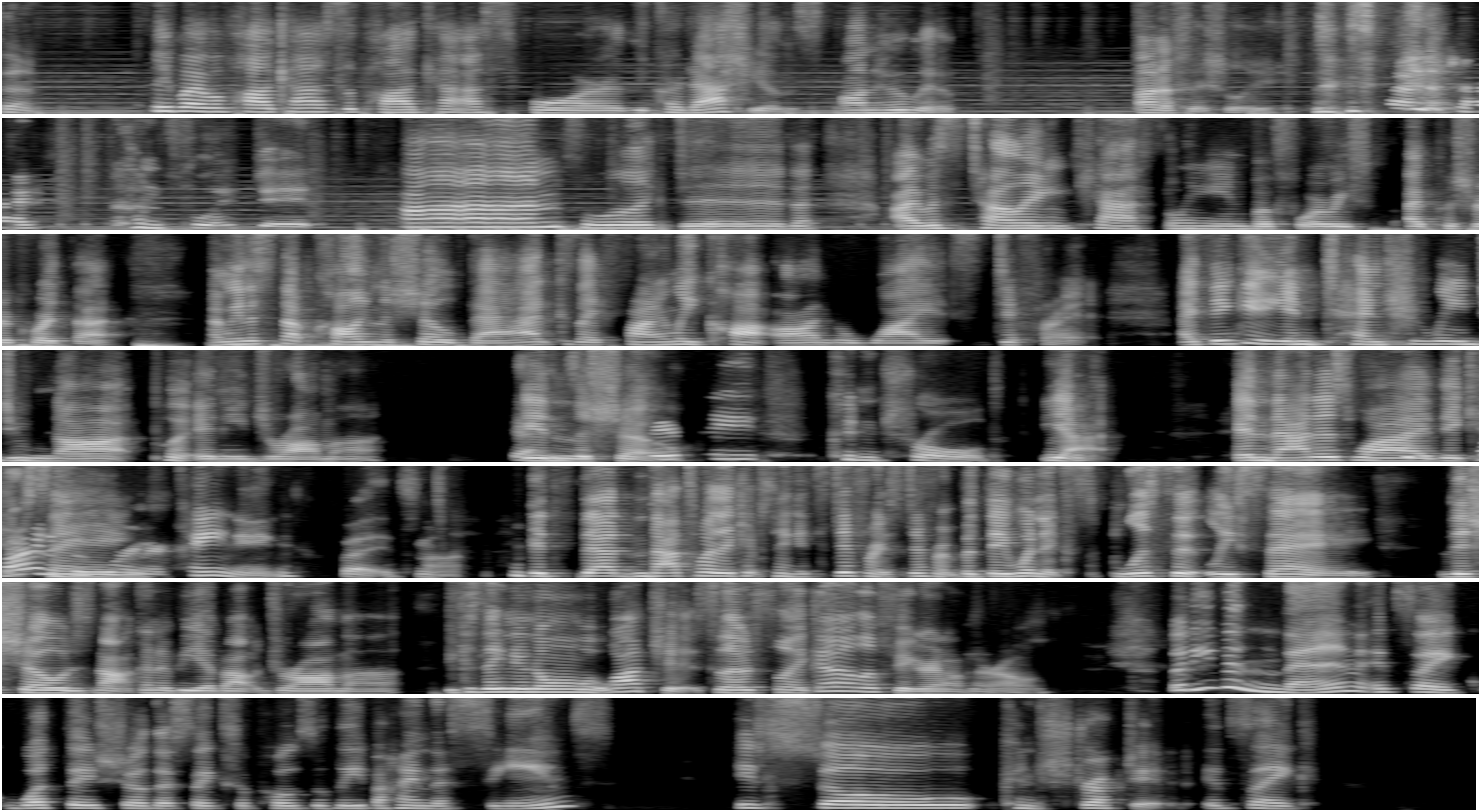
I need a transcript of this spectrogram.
Vincent. Say Bible Podcast, the podcast for the Kardashians on Hulu. Unofficially. Conflicted. Conflicted. I was telling Kathleen before we I push record that I'm gonna stop calling the show bad because I finally caught on to why it's different. I think they intentionally do not put any drama in the show. Very controlled. Yeah. And that is why they kept Fine if it's more saying entertaining, but it's not. it's that that's why they kept saying it's different, it's different, but they wouldn't explicitly say this show is not going to be about drama because they knew no one would watch it. So it's like, oh, they'll figure it out on their own. But even then, it's like what they show that's like supposedly behind the scenes is so constructed. It's like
